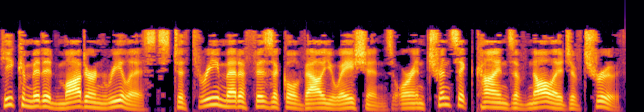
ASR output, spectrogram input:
He committed modern realists to three metaphysical valuations or intrinsic kinds of knowledge of truth.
